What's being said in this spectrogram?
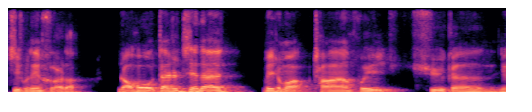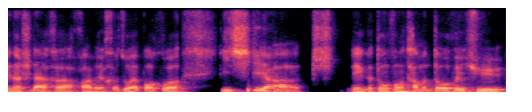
技术内核的。然后，但是现在为什么长安会去跟宁德时代和华为合作？包括一汽啊，那个东风，他们都会去，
